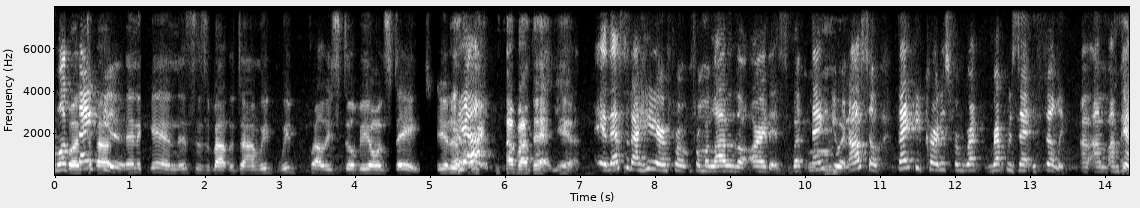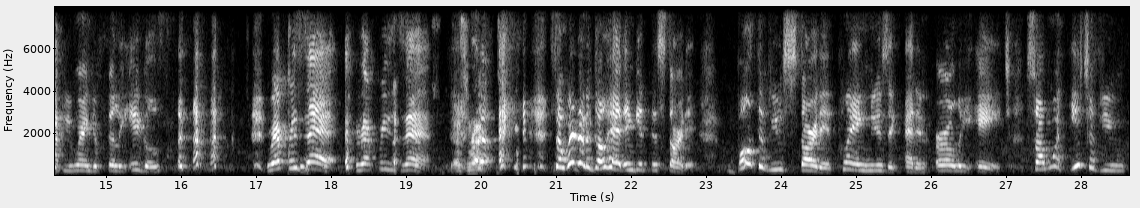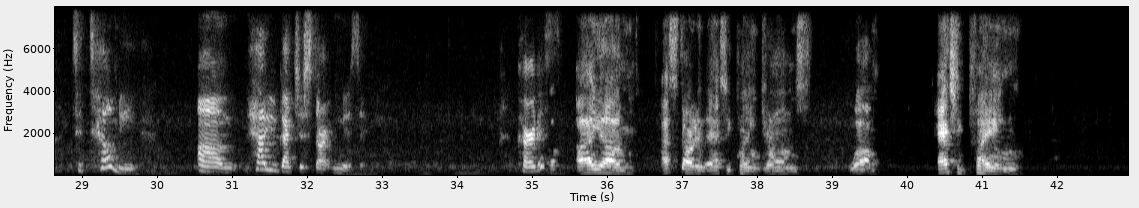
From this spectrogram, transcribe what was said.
Well, But thank uh, you. then again, this is about the time we we'd probably still be on stage, you know. Yeah. How about that? Yeah. And that's what I hear from from a lot of the artists. But thank you, and also thank you, Curtis, for rep- representing Philly. I- I'm I'm happy you're wearing your Philly Eagles. represent, represent. That's right. So, so we're going to go ahead and get this started. Both of you started playing music at an early age. So I want each of you to tell me um, how you got your start in music. Curtis? I um I started actually playing drums. Well, actually playing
